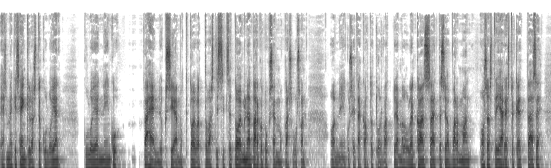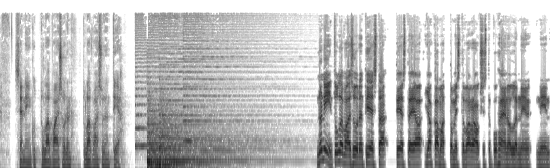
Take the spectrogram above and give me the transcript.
esimerkiksi henkilöstökulujen kulujen niin kuin vähennyksiä, mutta toivottavasti sitten se toiminnan tarkoituksenmukaisuus on, on niin kuin sitä kautta turvattu ja mä luulen kanssa, että se on varmaan osasta järjestökenttää se, se niin kuin tulevaisuuden, tulevaisuuden tie. No niin, tulevaisuuden tiestä, tiestä ja jakamattomista varauksista puheen ollen, niin, niin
